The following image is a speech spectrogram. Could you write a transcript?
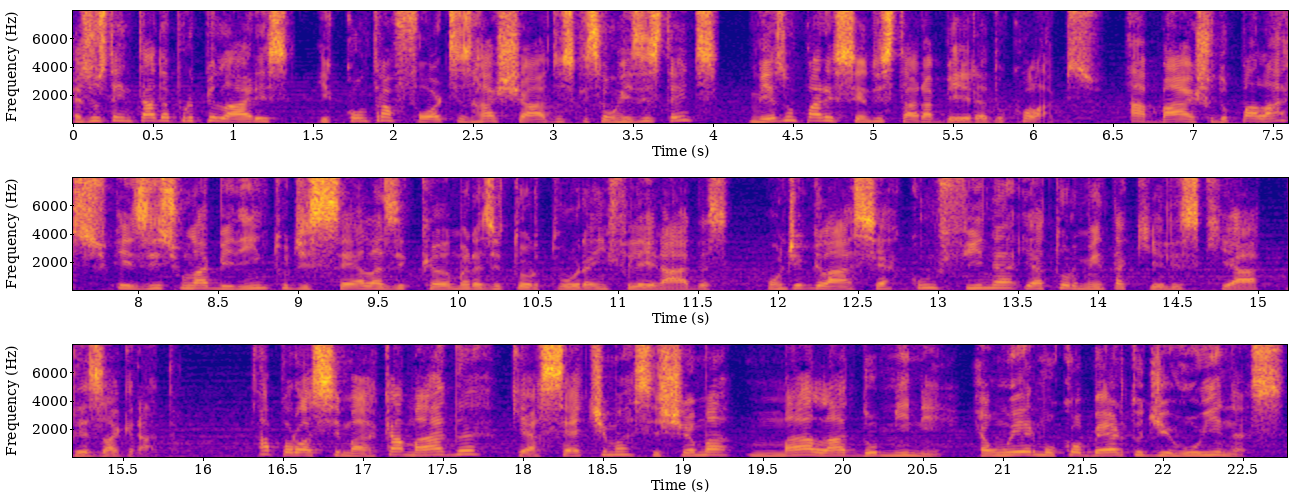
é sustentada por pilares e contrafortes rachados que são resistentes, mesmo parecendo estar à beira do colapso. Abaixo do palácio existe um labirinto de celas e câmaras de tortura enfileiradas, onde Glácia confina e atormenta aqueles que a desagradam. A próxima camada, que é a sétima, se chama Maladomini. É um ermo coberto de ruínas.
